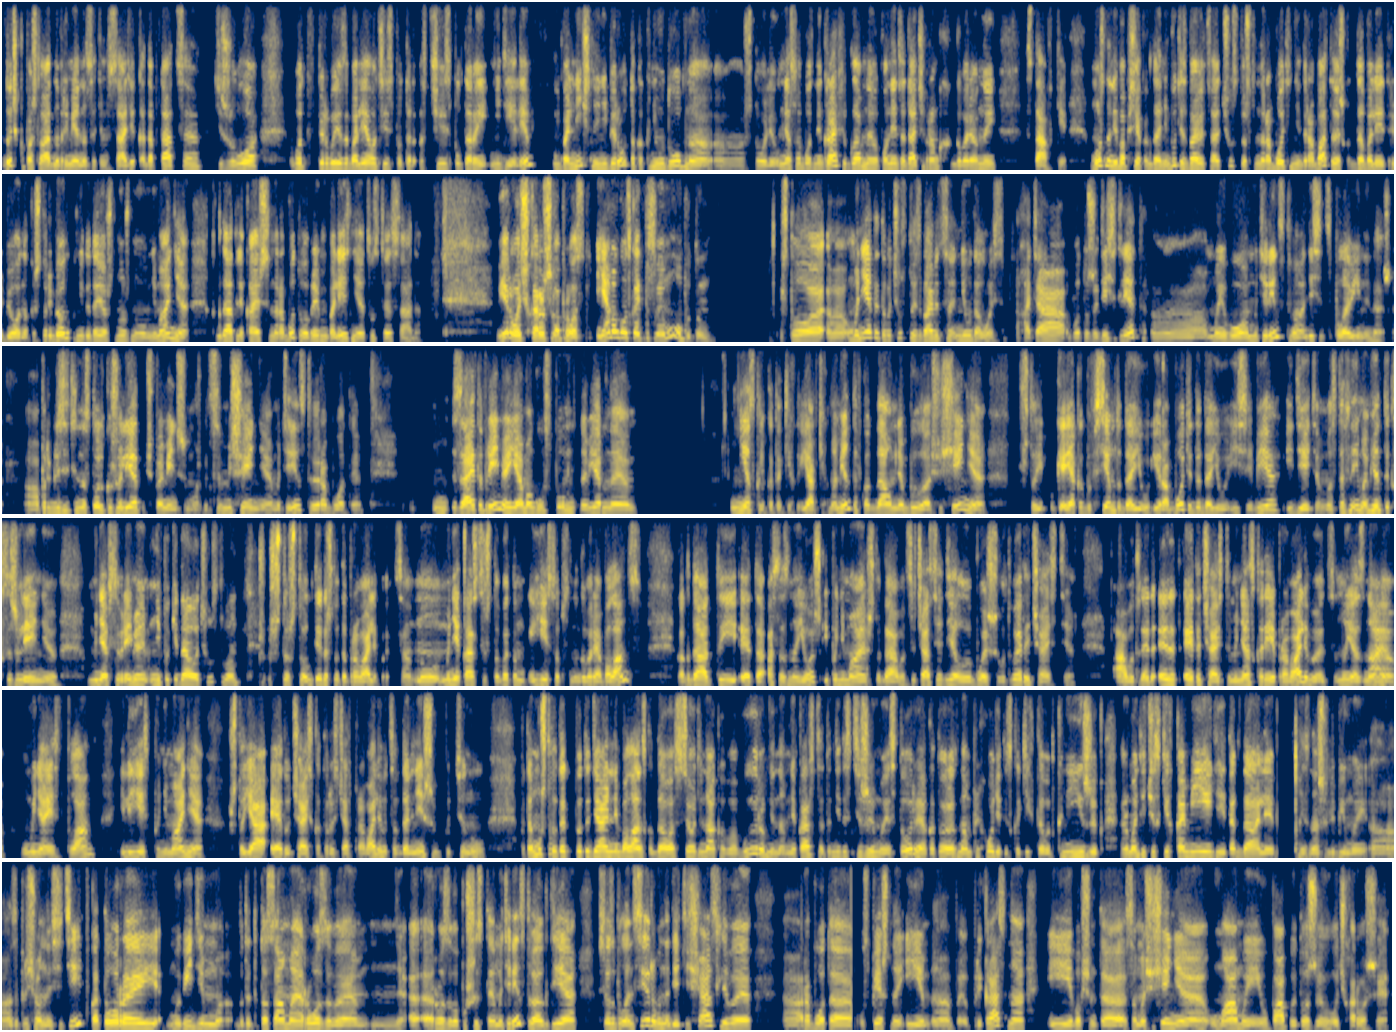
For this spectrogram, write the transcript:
Дочка пошла одновременно с этим в садик. Адаптация тяжело. Вот впервые заболела через, полтора, через полторы недели. Больничные не беру, так как неудобно, а, что ли. У меня свободный график, главное выполнять задачи в рамках оговоренной ставки. Можно ли вообще когда-нибудь избавиться от чувства, что на работе не дорабатываешь, когда болеет ребенок, и что ребенку не додаешь нужного внимания, когда отвлекаешься на работу во время болезни и отсутствия сада? Вера, очень хороший вопрос. Я могу сказать по своему опыту, что э, мне от этого чувства избавиться не удалось. Хотя вот уже 10 лет э, моего материнства, 10 с половиной даже, э, приблизительно столько же лет, чуть поменьше, может быть, совмещения материнства и работы. За это время я могу вспомнить, наверное, несколько таких ярких моментов, когда у меня было ощущение, что я как бы всем додаю, и работе додаю, и себе, и детям. В остальные моменты, к сожалению, меня все время не покидало чувство, что, что где-то что-то проваливается. Но мне кажется, что в этом и есть, собственно говоря, баланс, когда ты это осознаешь и понимаешь, что да, вот сейчас я делаю больше вот в этой части, а вот это, это, эта часть у меня скорее проваливается, но я знаю, у меня есть план или есть понимание, что я эту часть, которая сейчас проваливается, в дальнейшем подтяну. Потому что вот этот вот идеальный баланс, когда у вас все одинаково выровнено, мне кажется, это недостижимая история, которая к нам приходит из каких-то вот книжек, романтических комедий и так далее из нашей любимой а, запрещенной сети, в которой мы видим вот это то самое розовое, э, э, розово-пушистое материнство, где все сбалансировано, дети счастливы, работа успешна и а, прекрасна, и, в общем-то, самоощущение у мамы и у папы тоже очень хорошие.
